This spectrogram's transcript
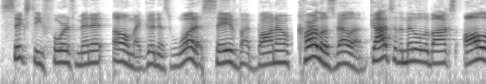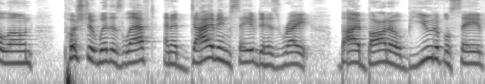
64th minute. Oh my goodness, what a save by Bono. Carlos Vela got to the middle of the box all alone, pushed it with his left, and a diving save to his right by Bono. Beautiful save.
